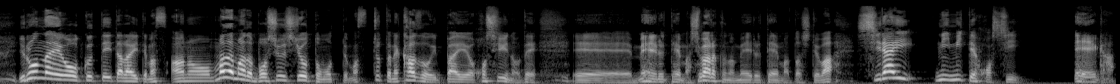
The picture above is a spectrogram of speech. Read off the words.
いろんな映画を送っていただいてます。あのー、まだまだ募集しようと思ってます。ちょっとね、数をいっぱい欲しいので、えー、メールテーマ、しばらくのメールテーマとしては、白井に見てほしい映画。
